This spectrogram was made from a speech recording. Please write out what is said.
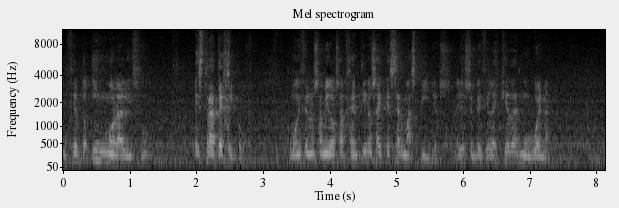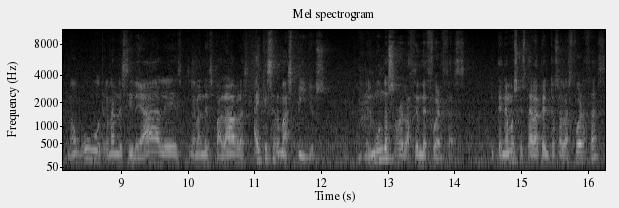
un cierto inmoralismo estratégico. Como dicen los amigos argentinos, hay que ser más pillos. Ellos siempre dicen, la izquierda es muy buena, ¿no? Uh, grandes ideales, grandes palabras, hay que ser más pillos. El mundo es relación de fuerzas, y tenemos que estar atentos a las fuerzas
